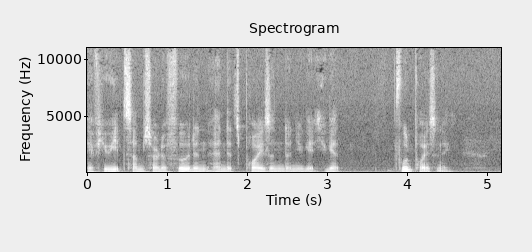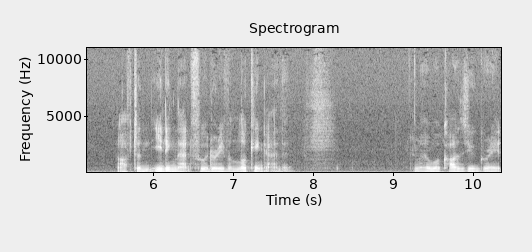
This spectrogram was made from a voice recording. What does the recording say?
if you eat some sort of food and, and it's poisoned and you get you get food poisoning, often eating that food or even looking at it it will cause you great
